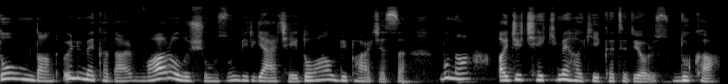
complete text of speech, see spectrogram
doğumdan ölüme kadar varoluşumuzun bir gerçeği, doğal bir parçası. Buna acı çekme hakikati diyoruz. Duka.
